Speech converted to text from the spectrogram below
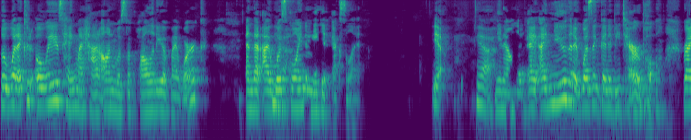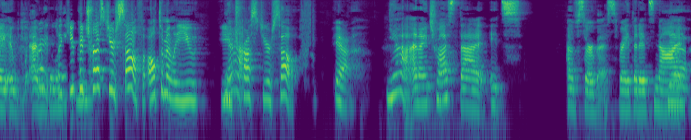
But what I could always hang my hat on was the quality of my work and that I was Yeah. going to make it excellent. Yeah. Yeah. You know, like I, I knew that it wasn't going to be terrible, right? It, I Right. Like you could trust yourself. Ultimately, you you Yeah. trust yourself. Yeah. Yeah, and I trust that it's of service, right? That it's not Yeah.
